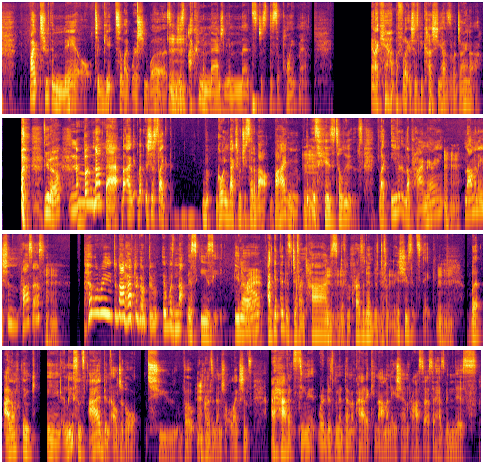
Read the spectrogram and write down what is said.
fight tooth and nail to get to like where she was and just i couldn't imagine the immense just disappointment and i can't help but feel like it's just because she has a vagina you know? But not that but i but it's just like going back to what you said about biden it mm-hmm. is his to lose. Like even in the primary mm-hmm. nomination process mm-hmm. hillary did not have to go through it was not this easy you know? Right. i get that it's different times it's a different president there's different issues at stake. But I don't think in at least since I've been eligible to vote in presidential elections, I haven't seen it where there's been a democratic nomination process. That has been this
